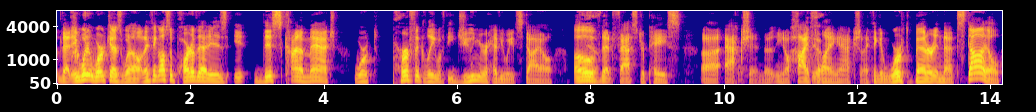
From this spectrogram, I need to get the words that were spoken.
that it wouldn't work as well and i think also part of that is it this kind of match worked perfectly with the junior heavyweight style of Yeah. that faster pace uh, action the you know high Yeah. flying action i think it worked better in that style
